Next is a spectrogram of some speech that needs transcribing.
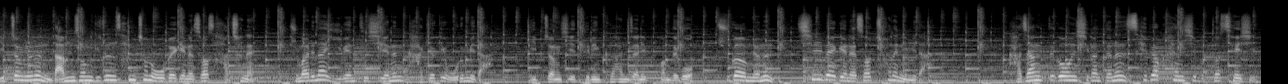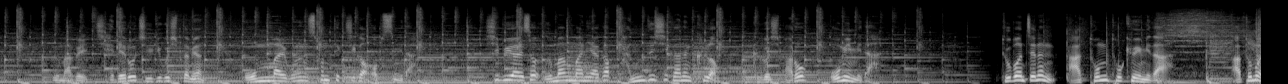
입장료는 남성 기준 3,500엔에서 4,000엔, 주말이나 이벤트 시에는 가격이 오릅니다. 입장 시 드링크 한 잔이 포함되고 추가 음료는 700엔에서 1,000엔입니다. 가장 뜨거운 시간대는 새벽 1시부터 3시. 음악을 제대로 즐기고 싶다면 옴 말고는 선택지가 없습니다. 시부야에서 음악 마니아가 반드시 가는 클럽, 그것이 바로 옴입니다. 두 번째는 아톰 도쿄입니다. 아톰은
